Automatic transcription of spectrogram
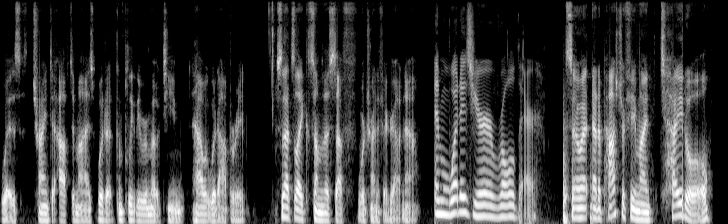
was trying to optimize what a completely remote team, how it would operate. So that's like some of the stuff we're trying to figure out now. And what is your role there? So at, at Apostrophe, my title,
